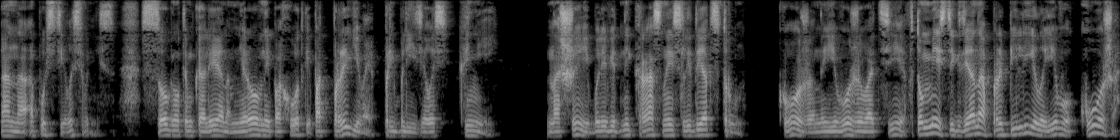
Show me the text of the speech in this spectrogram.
она опустилась вниз. С согнутым коленом, неровной походкой, подпрыгивая, приблизилась к ней. На шее были видны красные следы от струн. Кожа на его животе, в том месте, где она пропилила его, кожа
